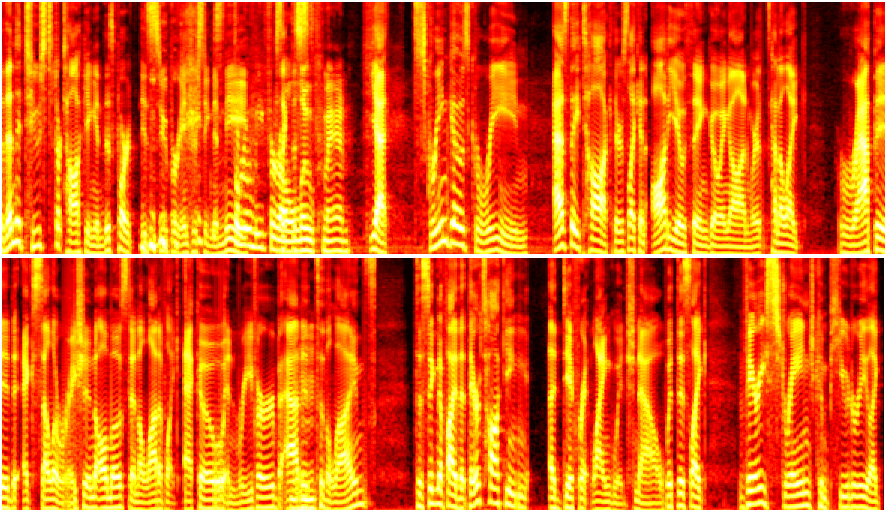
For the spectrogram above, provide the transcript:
But then the two start talking, and this part is super interesting to me. Threw me for a like the s- loop, man. Yeah, screen goes green. As they talk, there's like an audio thing going on where it's kind of like rapid acceleration almost, and a lot of like echo and reverb added to the lines to signify that they're talking a different language now with this like very strange computery like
